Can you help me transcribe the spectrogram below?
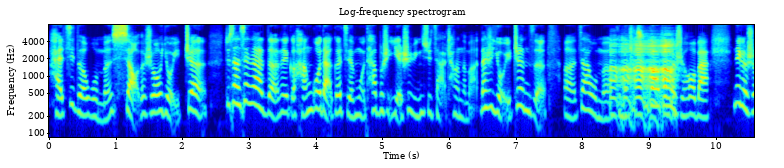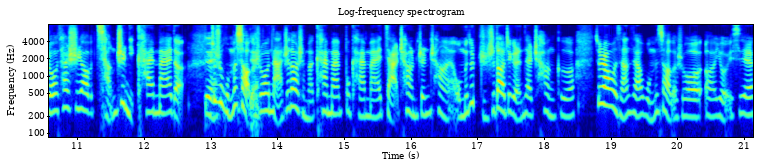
还记得我们小的时候有一阵。就像现在的那个韩国打歌节目，它不是也是允许假唱的嘛？但是有一阵子，呃，在我们可能是初高中的时候吧，那个时候他是要强制你开麦的。就是我们小的时候哪知道什么开麦不开麦、假唱真唱呀？我们就只知道这个人在唱歌。就让我想起来，我们小的时候，呃，有一些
